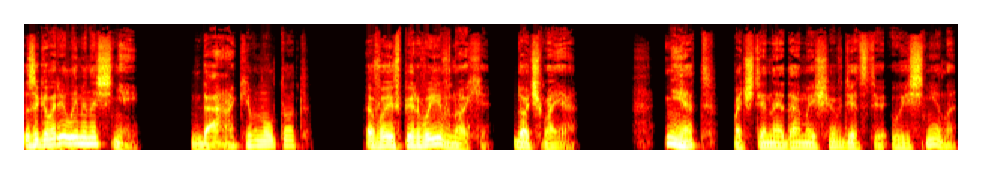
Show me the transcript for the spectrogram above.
заговорил именно с ней. «Да», — кивнул тот. «Вы впервые в Нохе, дочь моя?» «Нет», — почтенная дама еще в детстве уяснила,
